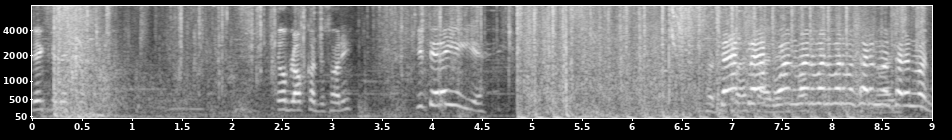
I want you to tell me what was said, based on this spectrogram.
देख के देख के तो ब्लॉक कर दे सॉरी ये तेरा ही है one one one one seven one seven one.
